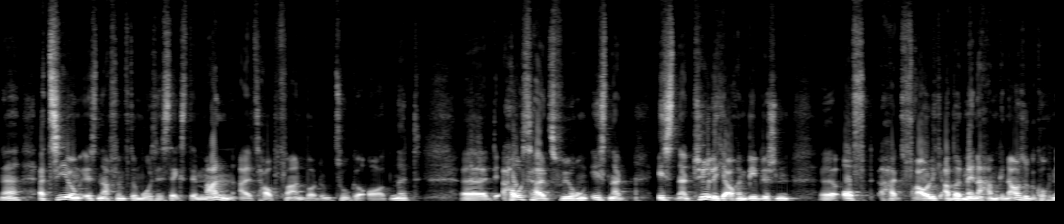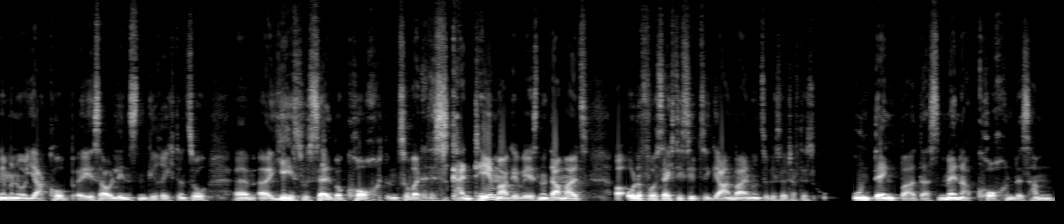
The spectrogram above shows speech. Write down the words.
Ne? Erziehung ist nach 5. Mose 6. dem Mann als Hauptverantwortung zugeordnet. Äh, Haushaltsführung ist, nat ist natürlich auch im Biblischen äh, oft hat fraulich, aber Männer haben genauso gekocht. Nehmen wir nur Jakob, Esau, Linsengericht und so. Ähm, äh, Jesus selber kocht und so weiter. Das ist kein Thema gewesen. Und damals äh, oder vor 60, 70 Jahren war in unserer Gesellschaft das undenkbar, dass Männer kochen. Das haben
